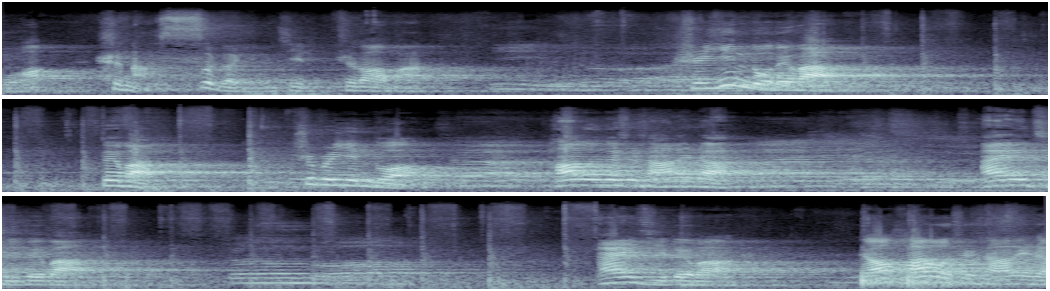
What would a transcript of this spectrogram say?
国是哪四个？你们记知道吗？是印度对吧？对吧？是不是印度？对。还有一个是啥来着？埃及对吧？中国。埃及对吧？然后还有是啥来着？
